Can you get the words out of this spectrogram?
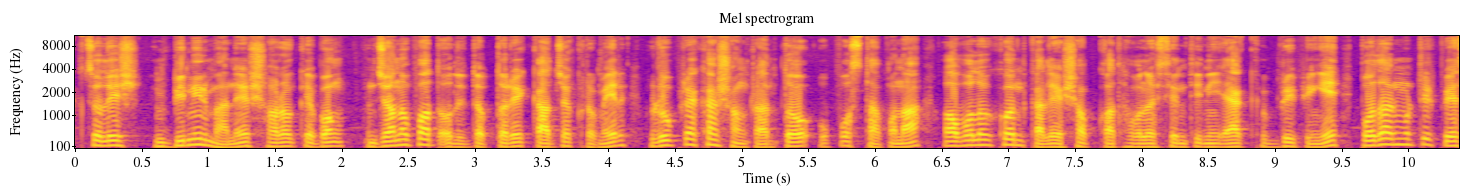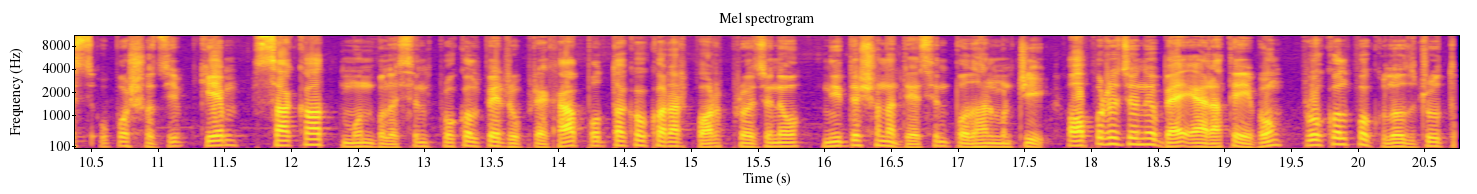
একচল্লিশ বিনির্মাণের সড়ক এবং জনপথ অধিদপ্তরের কার্যক্রমের রূপরেখা সংক্রান্ত উপস্থাপনা অবলোকনকালে সব কথা বলেছেন। তিনি এক ব্রিফিংয়ে প্রধানমন্ত্রীর প্রেস উপসচিব কেম সাকাত মুন বলেছেন, প্রকল্পের রূপরেখা প্রত্যক্ষ করার পর প্রয়োজনীয় নির্দেশনা দিয়েছেন প্রধানমন্ত্রী। অপ্রয়োজনীয় ব্যয় এড়াতে এবং প্রকল্পগুলো দ্রুত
